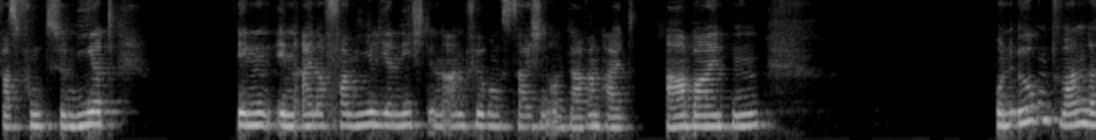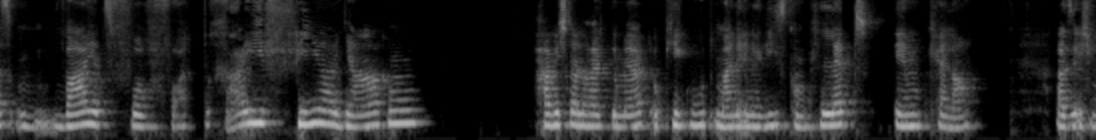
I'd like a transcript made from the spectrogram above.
was funktioniert in, in einer Familie nicht in Anführungszeichen und daran halt arbeiten. Und irgendwann, das war jetzt vor, vor drei, vier Jahren, habe ich dann halt gemerkt, okay, gut, meine Energie ist komplett im Keller. Also ich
